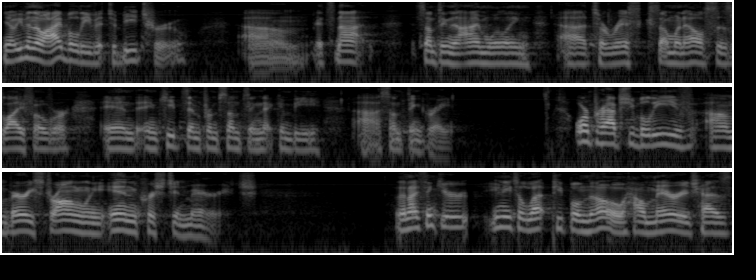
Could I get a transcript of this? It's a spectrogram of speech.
you know, even though I believe it to be true, um, it's not something that I'm willing uh, to risk someone else's life over and, and keep them from something that can be uh, something great. Or perhaps you believe um, very strongly in Christian marriage. Then I think you're, you need to let people know how marriage has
